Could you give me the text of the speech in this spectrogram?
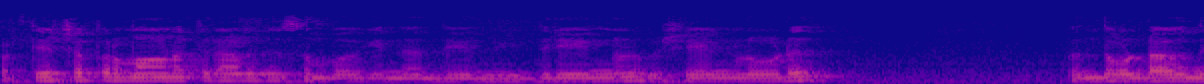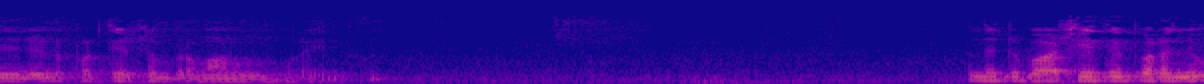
പ്രത്യക്ഷ പ്രമാണത്തിലാണ് ഇത് സംഭവിക്കുന്നത്. എന്ത് ചെയ്യുന്നു? ഇന്ദ്രിയങ്ങൾ വിഷയങ്ങളോട് ബന്ധമുണ്ടാകുന്നതിനാണ് പ്രത്യക്ഷം പ്രമാണം എന്ന് പറയുന്നത്. എന്നിട്ട് ഭാഷയത്തിൽ പറഞ്ഞു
